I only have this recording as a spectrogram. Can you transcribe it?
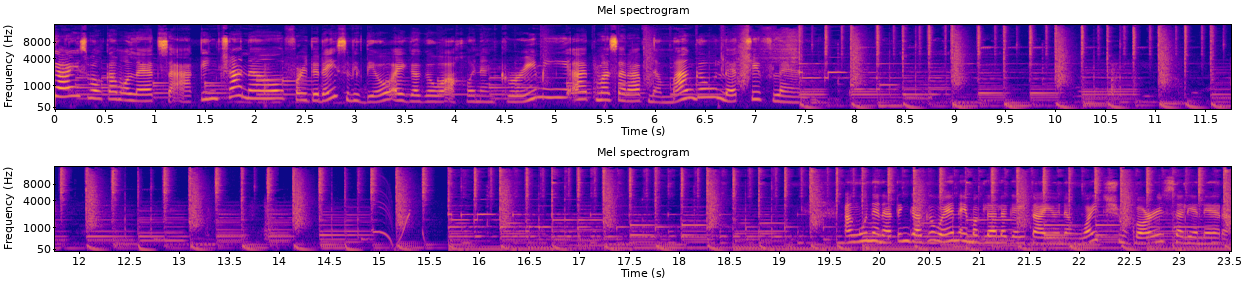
guys! Welcome ulit sa aking channel! For today's video ay gagawa ako ng creamy at masarap na mango leche flan. Ang una nating gagawin ay maglalagay tayo ng white sugar sa lianera.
